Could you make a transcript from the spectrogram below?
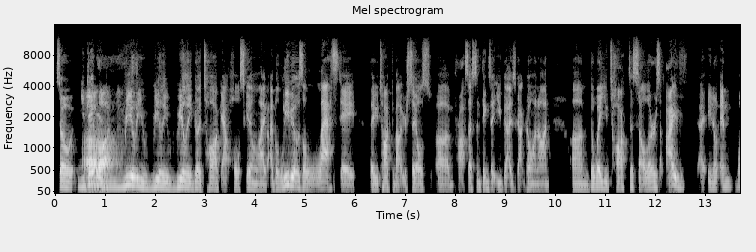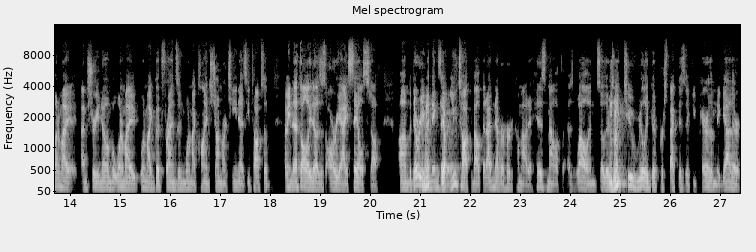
So you gave a, a really, really, really good talk at Wholesaling Live. I believe it was the last day that you talked about your sales um, process and things that you guys got going on um, the way you talk to sellers. I've you know, and one of my, I'm sure you know him, but one of my, one of my good friends and one of my clients, John Martinez, he talks of, I mean, that's all he does is REI sales stuff. Um, but there were even mm-hmm. things that yep. you talked about that I've never heard come out of his mouth as well. And so there's mm-hmm. like two really good perspectives. If you pair them together,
